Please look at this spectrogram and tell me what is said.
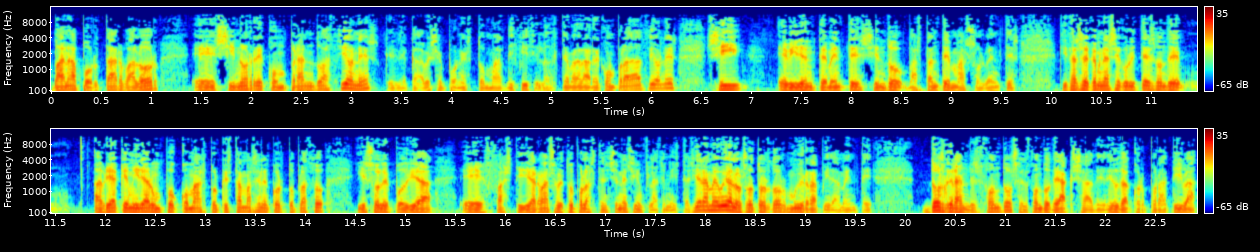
van a aportar valor eh, si no recomprando acciones, que cada vez se pone esto más difícil, el tema de la recompra de acciones, sí evidentemente siendo bastante más solventes. Quizás el Camino Security es donde habría que mirar un poco más porque está más en el corto plazo y eso le podría eh, fastidiar más, sobre todo por las tensiones inflacionistas. Y ahora me voy a los otros dos muy rápidamente. Dos grandes fondos, el fondo de AXA de deuda corporativa,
